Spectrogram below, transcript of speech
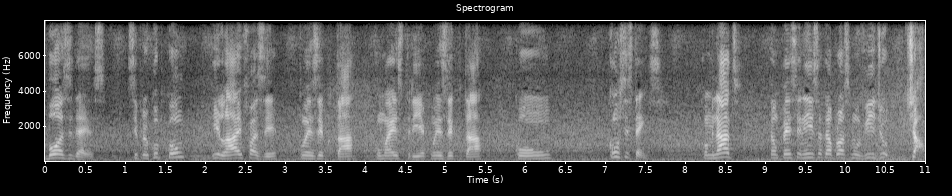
boas ideias. Se preocupe com ir lá e fazer, com executar, com maestria, com executar, com consistência. Combinado? Então pense nisso, até o próximo vídeo. Tchau!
